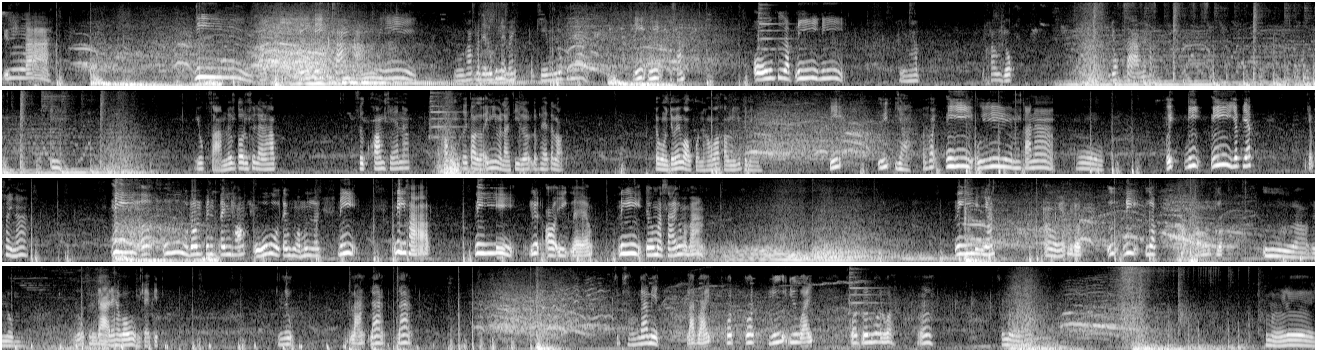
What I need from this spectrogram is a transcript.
เดือ นี่ครับนี่นี่ซ้ำซ้ำนี่ดูครับมันจะลุกขึ้นได้ไหมโอเคมันลุกขึ้นได้นี่นี่ซ้ำโอ้เกือบนี่นี่เห็นไหมครับ เข้ายก ยกสามนะครับยกสามเริ่มต้นขึ้นแล้วนะครับ ศึกความแค้นนะครับ เพราะผมเคยต่อยกับไอ้นี่มาหลายทีแล้วแล้วแพ้ตลอด แต่ผมจะไม่บอกผลนะครับว่าคราวนี้จะเป็นยังไง นี่อุ้ยอย่าค่อยๆนี่อุ้ยมันการหน้าโอ้เฮ้ยนี่นี่เย็บเย็บเย็บใส่หน้า นี่ เอออู้โดนเป็นเต็มท้องโอ้เต็มหัวมึนเลย นี่ นี่ครับ นี่ เลือดออกอีกแล้ว นี่เจอหมัดซ้ายเข้ามาบ้าง นี่ยัดเอายัดไม่โดนอึนี่เกือบท้องเกือบเออเป็นลมลุกขึ้นได้นะครับเพราะว่าผมใช้พิษเร็วล้างล้างล้างสิบสองดาเมจ ลัดไว้ กดกดยื้อยื้อไว้ กดรัวรัวรัวเออเสมอครับเสมอเลย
